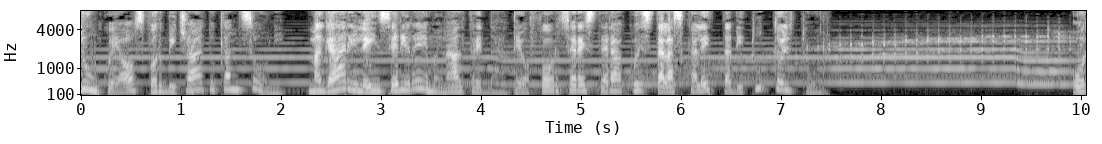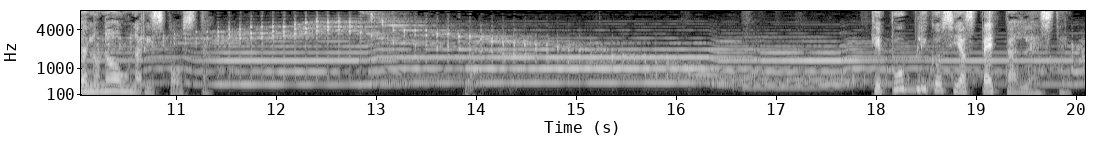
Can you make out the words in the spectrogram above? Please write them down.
Dunque ho sforbiciato canzoni, magari le inseriremo in altre date o forse resterà questa la scaletta di tutto il tour. Ora non ho una risposta. Che pubblico si aspetta all'estero?.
